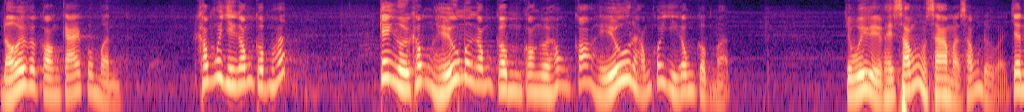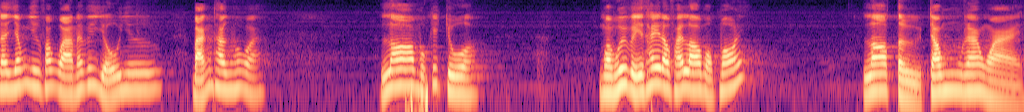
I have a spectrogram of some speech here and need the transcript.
đối với con cái của mình. Không có gì gông cùm hết. Cái người không hiểu mới gông cùm, còn người không có hiểu thì không có gì gông cùm hết. Cho quý vị phải sống làm sao mà sống được vậy? Cho nên giống như pháp hòa nói, ví dụ như bản thân pháp hòa, lo một cái chùa mà quý vị thấy đâu phải lo một mối. Lo từ trong ra ngoài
